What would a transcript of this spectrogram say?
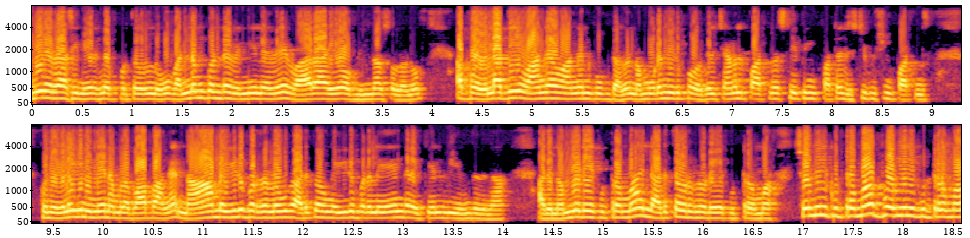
மீனராசி நேர்களை பொறுத்தவரையிலும் வண்ணம் கொண்ட வெண்ணிலவே வாராயோ அப்படின்னு தான் சொல்லணும். அப்போ எல்லாத்தையும் வாங்க வாங்கன்னு கூப்பிட்டாலும் நம்முடன் இருப்பவர்கள் channel partner sleeping partner distribution partners கொஞ்சம் விலகி நின்று நம்மளை பார்ப்பாங்க. நாம ஈடுபடுற அளவுக்கு அடுத்தவங்க ஈடுபடலையேங்கிற கேள்வி இருந்ததுன்னா அது நம்மளுடைய குற்றமா இல்லை அடுத்தவர்களுடைய குற்றமா? சொல்லில் குற்றமா பொருளில் குற்றமா?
